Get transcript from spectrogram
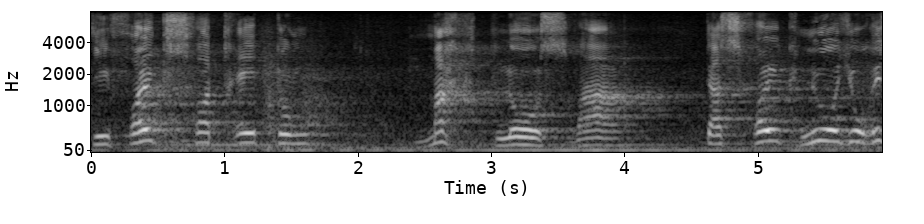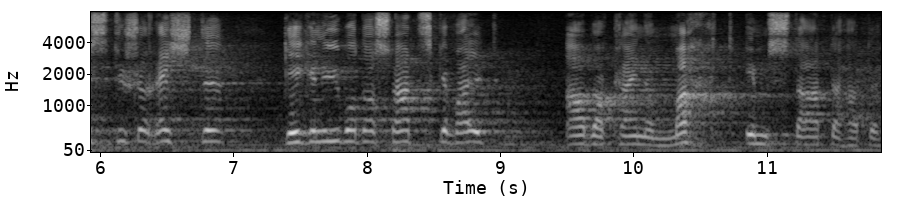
die Volksvertretung machtlos war, das Volk nur juristische Rechte gegenüber der Staatsgewalt, aber keine Macht im Staate hatte.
